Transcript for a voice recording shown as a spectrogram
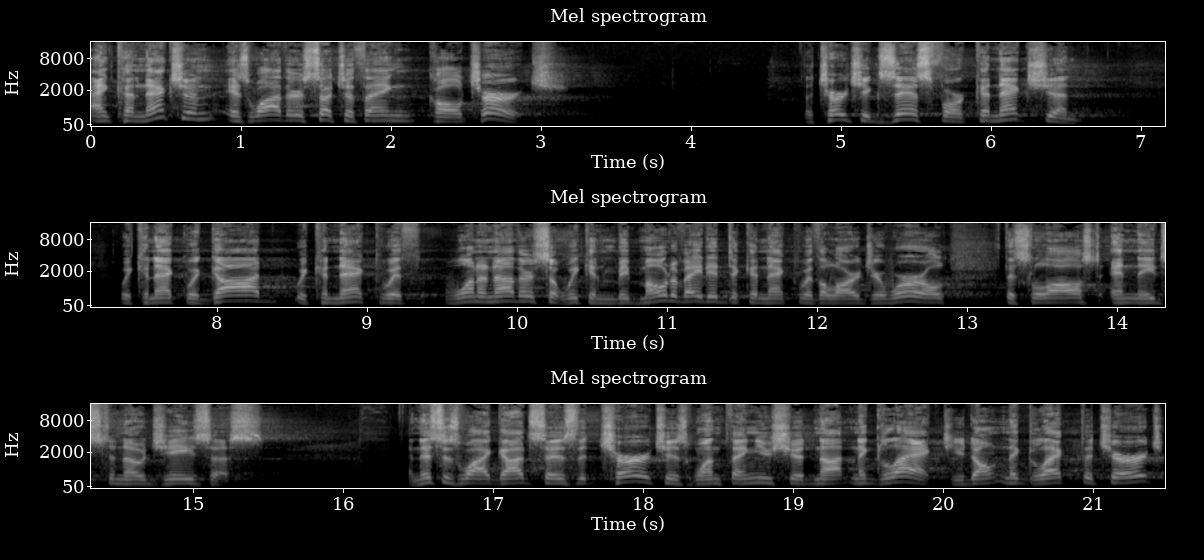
And connection is why there's such a thing called church. The church exists for connection. We connect with God, we connect with one another so we can be motivated to connect with a larger world that's lost and needs to know Jesus. And this is why God says that church is one thing you should not neglect. You don't neglect the church,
